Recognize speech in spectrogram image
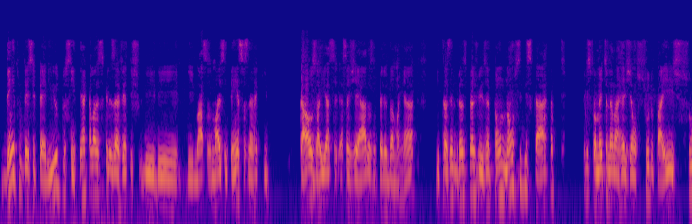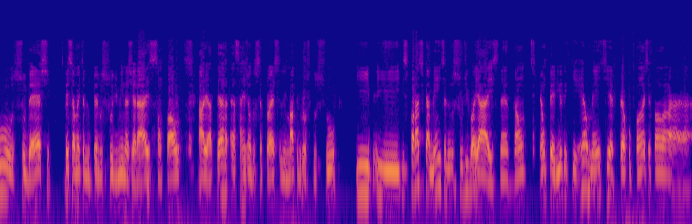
dentro desse período, sim, tem aquelas, aqueles eventos de, de, de massas mais intensas, né, que causam aí essas geadas no período da manhã e trazendo grandes prejuízos. Então, não se descarta, principalmente ali na região sul do país, sul, sudeste, especialmente ali pelo sul de Minas Gerais, São Paulo, até essa região do centro-oeste, ali Mato Grosso do Sul, e, e, esporadicamente ali no sul de Goiás. Né? Então, é um período em que realmente é preocupante. Então, a,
